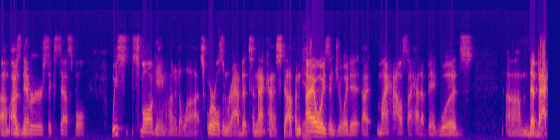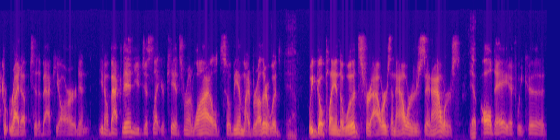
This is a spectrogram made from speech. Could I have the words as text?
Um, I was never successful we small game hunted a lot, squirrels and rabbits and that kind of stuff. And yeah. I always enjoyed it. I, my house, I had a big woods um, that backed right up to the backyard. And, you know, back then you just let your kids run wild. So me and my brother would, yeah. we'd go play in the woods for hours and hours and hours yep. all day if we could.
